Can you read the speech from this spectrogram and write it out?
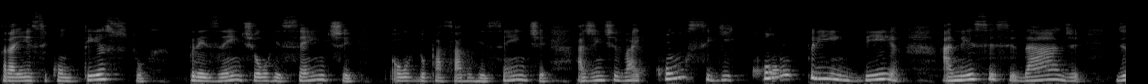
para esse contexto, presente ou recente, ou do passado recente, a gente vai conseguir compreender a necessidade de,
